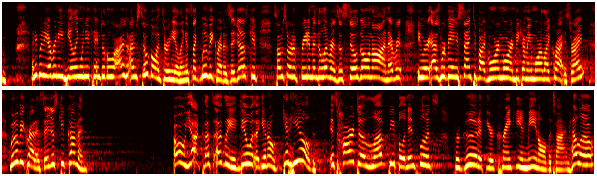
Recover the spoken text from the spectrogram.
Anybody ever need healing when you came to the Lord? I, am still going through healing. It's like movie credits. They just keep some sort of freedom and deliverance is still going on. Every as we're being sanctified more and more and becoming more like Christ, right? Movie credits, they just keep coming. Oh, yuck, that's ugly. Deal with it, you know, get healed. It's hard to love people and influence for good if you're cranky and mean all the time. Hello?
